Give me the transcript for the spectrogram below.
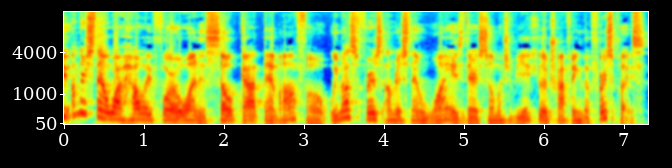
To understand why Highway 401 is so goddamn awful, we must first understand why is there so much vehicular traffic in the first place.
